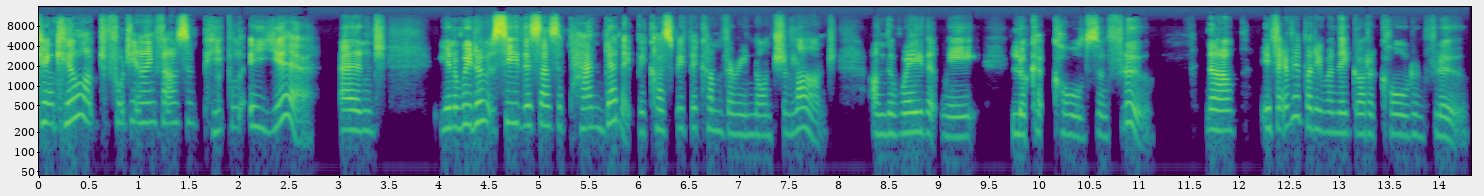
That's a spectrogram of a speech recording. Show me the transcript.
can kill up to 49,000 people a year. And, you know, we don't see this as a pandemic because we've become very nonchalant on the way that we look at colds and flu. Now, if everybody, when they got a cold and flu,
